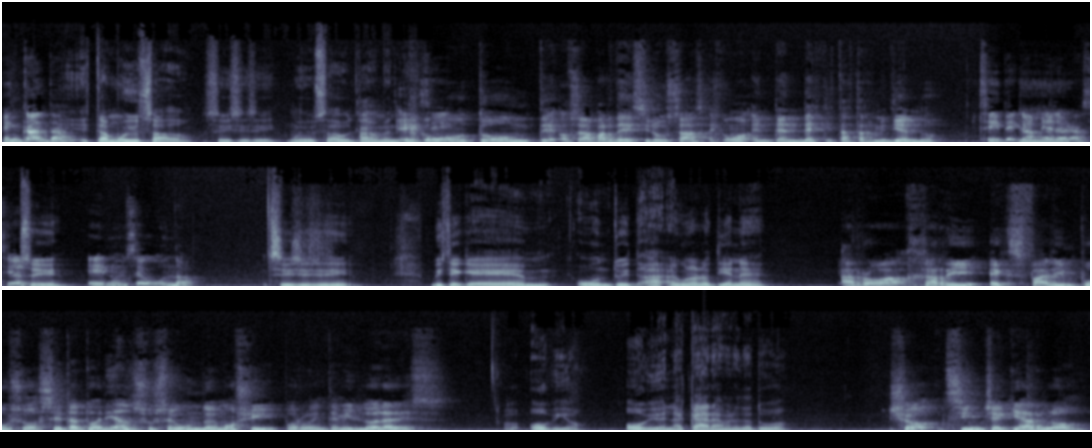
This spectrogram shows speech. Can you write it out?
Me encanta. Está muy usado. Sí, sí, sí. Muy usado últimamente. Es como todo un. te- o sea, aparte de si lo usás, es como entendés que estás transmitiendo. Sí, te cambia la oración Mm, sí. en un segundo. Sí, sí, sí, sí. ¿Viste que mm, hubo un tweet? ¿a- ¿Alguno lo tiene? Arroba Harry X puso. ¿Se tatuarían su segundo emoji por 20 mil dólares? Obvio. Obvio, en la cara me lo tatuó. Yo, sin chequearlo,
